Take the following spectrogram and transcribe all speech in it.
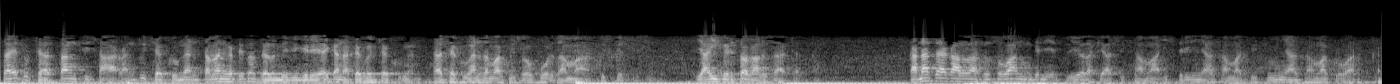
Saya itu datang di sarang itu jagungan, sama ngerti itu dalam pinggir Yai kan ada jagungan. Saya jagungan sama Gus Sofur sama Gus Gus. Yai Berso kalau saya datang. Karena saya kalau langsung sowan mungkin ya beliau lagi asik sama istrinya, sama cucunya, sama keluarga.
